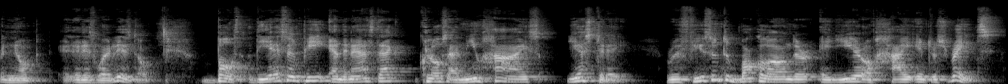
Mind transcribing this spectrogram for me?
You know, it is what it is though. Both the S&P and the Nasdaq closed at new highs yesterday, refusing to buckle under a year of high interest rates.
